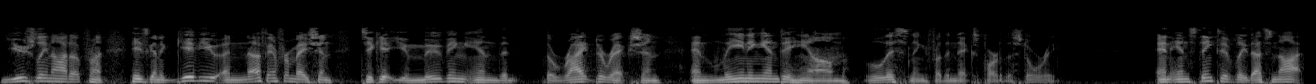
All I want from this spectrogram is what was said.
Usually not up front. He's going to give you enough information to get you moving in the, the right direction and leaning into Him, listening for the next part of the story. And instinctively, that's not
